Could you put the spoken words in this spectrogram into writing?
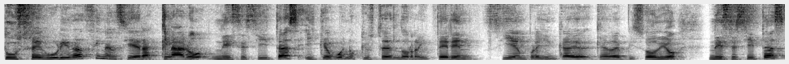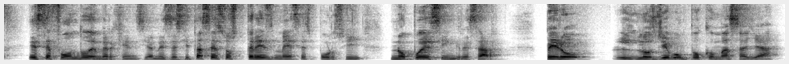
tu seguridad financiera, claro, necesitas, y qué bueno que ustedes lo reiteren siempre y en cada, cada, episodio, necesitas ese fondo de emergencia, necesitas esos tres meses por si no puedes ingresar, pero los llevo un poco más allá.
